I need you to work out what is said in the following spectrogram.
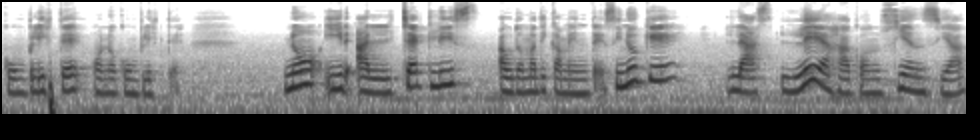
cumpliste o no cumpliste, no ir al checklist automáticamente, sino que las leas a conciencia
